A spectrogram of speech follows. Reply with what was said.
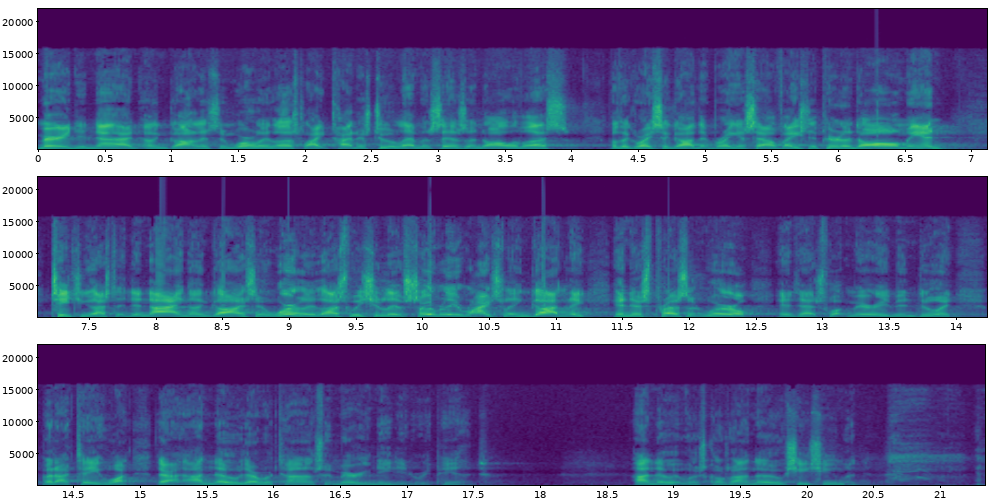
Mary denied ungodliness and worldly lust, like Titus 2.11 says unto all of us. For the grace of God that bringeth salvation appeared unto all men, teaching us that denying ungodliness and worldly lust, we should live soberly, righteously, and godly in this present world. And that's what Mary had been doing. But I tell you what, there, I know there were times when Mary needed to repent. I know it was because I know she's human. and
